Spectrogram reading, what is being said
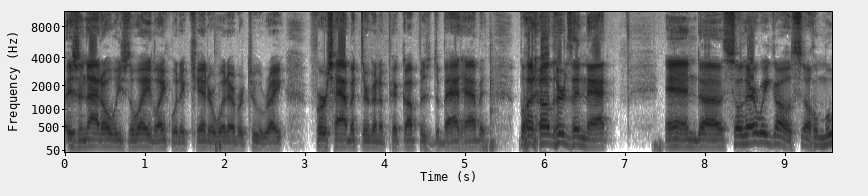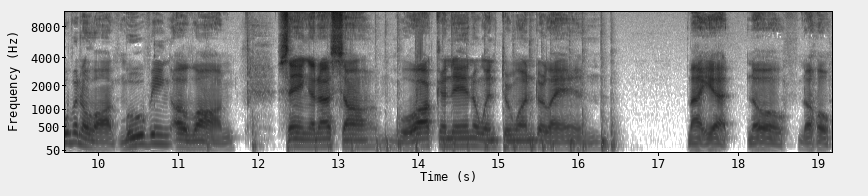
isn't that always the way? Like with a kid or whatever, too, right? First habit they're going to pick up is the bad habit. But other than that, and uh, so there we go. So moving along, moving along, singing a song, walking in a winter wonderland. Not yet. No, no,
